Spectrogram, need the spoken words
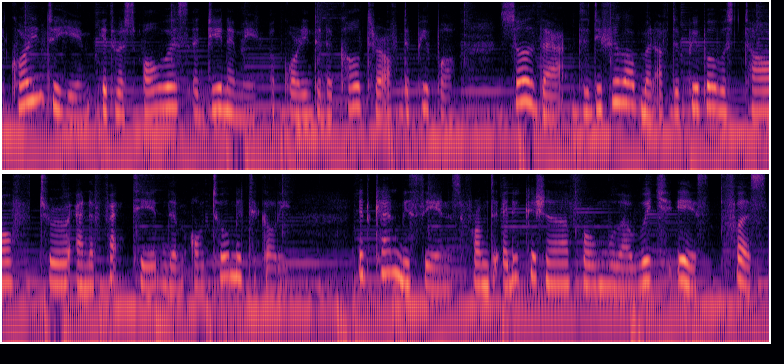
According to him, it was always a dynamic according to the culture of the people so that the development of the people was thought through and affected them automatically. It can be seen from the educational formula which is first,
